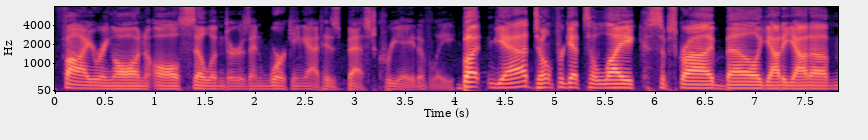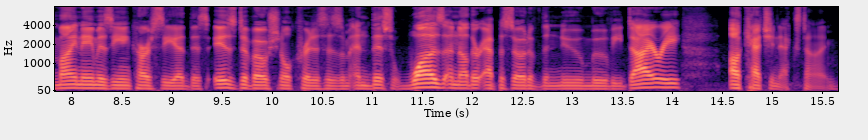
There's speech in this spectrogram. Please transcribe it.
firing on all cylinders and working at his best creatively. But yeah, don't forget to like, subscribe, bell, yada yada. My name is Ian Carsia. This is Devotional Criticism, and this was another episode of the new movie diary. I'll catch you next time.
